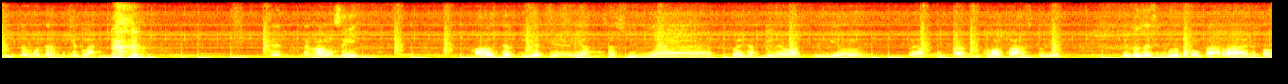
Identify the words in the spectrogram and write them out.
Muter-muter dikit lah dan memang sih kalau dilihat ya yang stasiunnya banyak dilewati oleh angkutan mikrotrans tuh ya itu stasiun Boulevard Utara depan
